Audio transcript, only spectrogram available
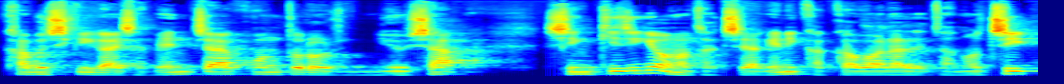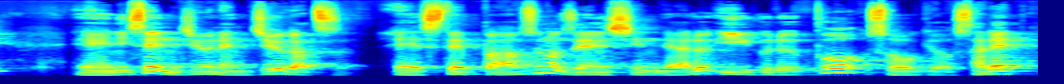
株式会社ベンチャーコントロールに入社、新規事業の立ち上げに関わられた後、2010年10月、ステップハウスの前身である E グループを創業され、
